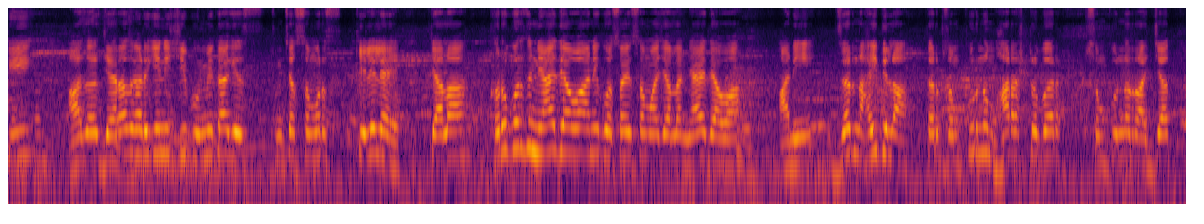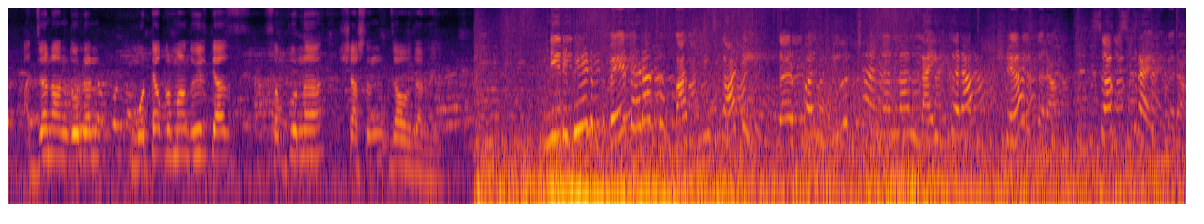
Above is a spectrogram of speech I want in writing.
की आज जयराज गाडगेंनी जी भूमिका घे तुमच्यासमोर केलेली आहे त्याला खरोखरच न्याय द्यावा आणि गोसाई समाजाला न्याय द्यावा आणि जर नाही दिला तर संपूर्ण महाराष्ट्रभर संपूर्ण राज्यात जन आंदोलन मोठ्या प्रमाणात होईल त्यास संपूर्ण शासन जबाबदार राहील. निर्भीड बेधडक बातमीसाठी दर्पण न्यूज चॅनलला लाईक करा शेअर करा सबस्क्राईब करा.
